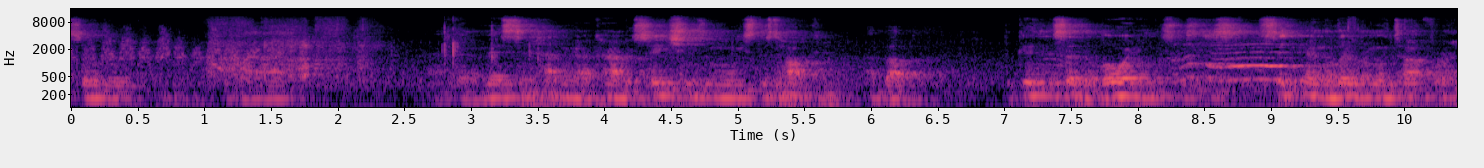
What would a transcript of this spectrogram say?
my life. I'm gonna having our conversations when we used to talk about the goodness of the Lord. And we used to just sit here in the living room and talk for a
